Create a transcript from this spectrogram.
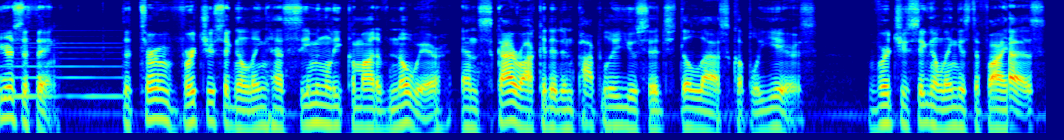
Here's the thing the term virtue signaling has seemingly come out of nowhere and skyrocketed in popular usage the last couple of years. Virtue signaling is defined as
